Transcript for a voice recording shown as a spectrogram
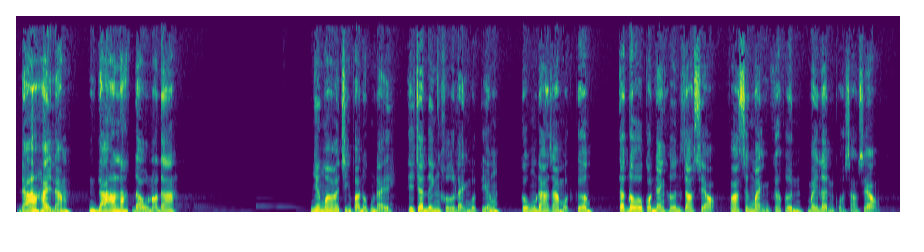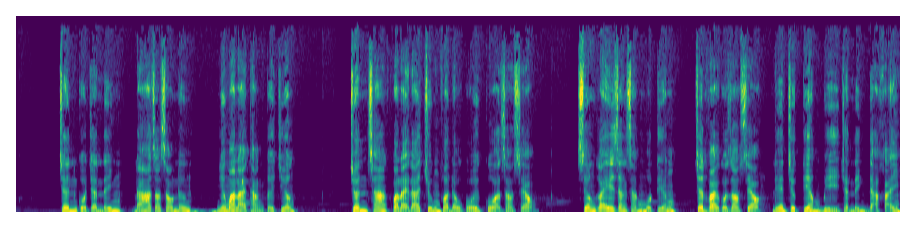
đá hay lắm, đá lát đầu nó ra. Nhưng mà chính vào lúc này thì Trần Ninh hừ lạnh một tiếng, cũng đá ra một cước. Tốc độ còn nhanh hơn giao sẹo, và sức mạnh gấp hơn mấy lần của Giao sẹo. Chân của Trần Ninh đá ra sau lưng, nhưng mà lại thẳng tới trước. Chuẩn xác và lại đá trúng vào đầu gối của Giao Sẹo. Xương gãy răng sắc một tiếng, chân phải của Giao Sẹo liền trực tiếp bị Trần Ninh đã gãy.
